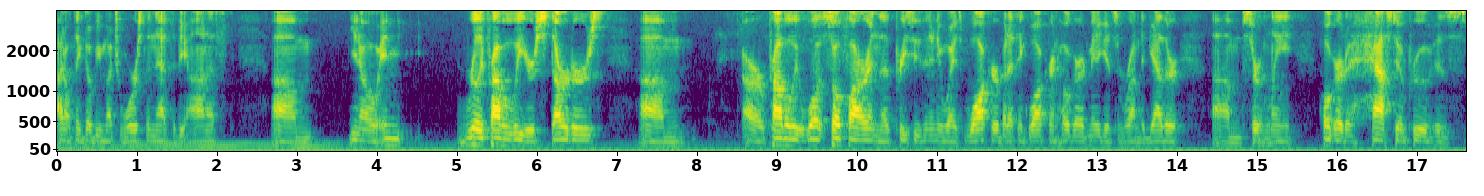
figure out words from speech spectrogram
I don't think they'll be much worse than that, to be honest. Um, you know, and really probably your starters um, are probably well so far in the preseason, anyways. Walker, but I think Walker and Hoggard may get some run together. Um, certainly, Hoggard has to improve his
